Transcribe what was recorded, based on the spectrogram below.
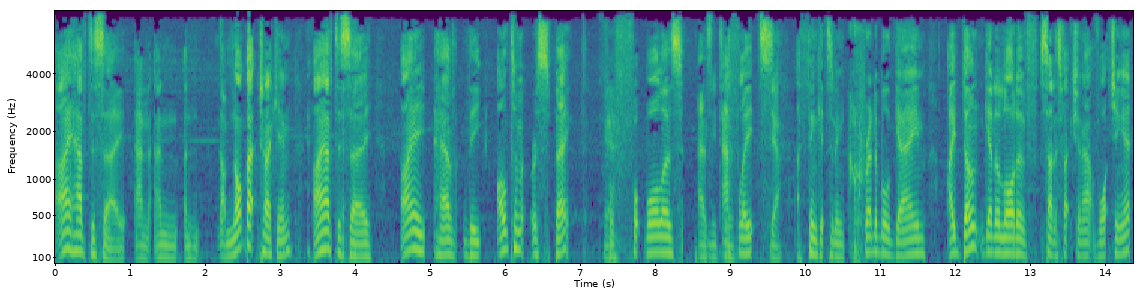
I have to say, and, and, and I'm not backtracking. I have to say, I have the ultimate respect Yeah. for footballers as athletes. Yeah. I think it's an incredible game. I don't get a lot of satisfaction out of watching it,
